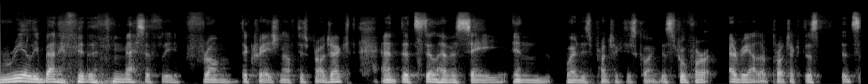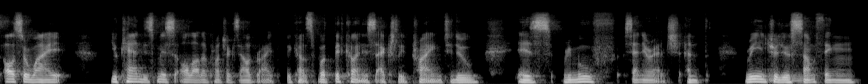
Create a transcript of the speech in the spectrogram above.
really benefited massively from the creation of this project and that still have a say in where this project is going. That's true for every other project. This, it's also why you can dismiss all other projects outright because what Bitcoin is actually trying to do is remove seigniorage and reintroduce mm-hmm. something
